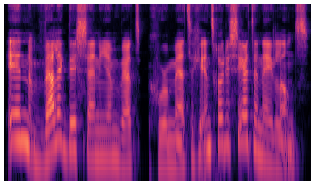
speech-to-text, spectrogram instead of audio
In welk decennium werd gourmetten geïntroduceerd in Nederland?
